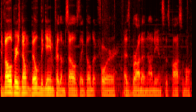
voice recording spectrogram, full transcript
developers don't build the game for themselves, they build it for as broad an audience as possible.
